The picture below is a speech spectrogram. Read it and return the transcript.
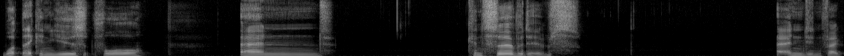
what they can use it for. And conservatives, and in fact,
